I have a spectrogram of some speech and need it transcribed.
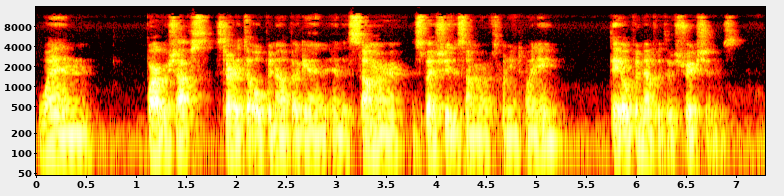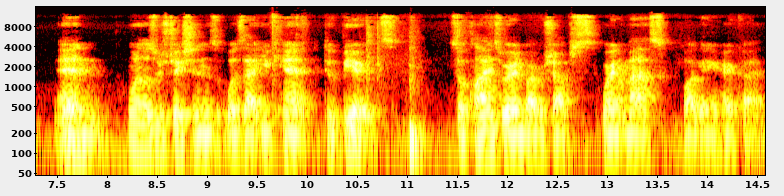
when barbershops started to open up again in the summer, especially the summer of 2020, they opened up with restrictions. And one of those restrictions was that you can't do beards. So clients were in barbershops wearing a mask while getting a haircut.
